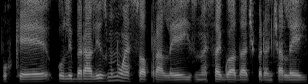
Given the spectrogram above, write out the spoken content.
porque o liberalismo não é só para leis, não é só igualdade perante a lei,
